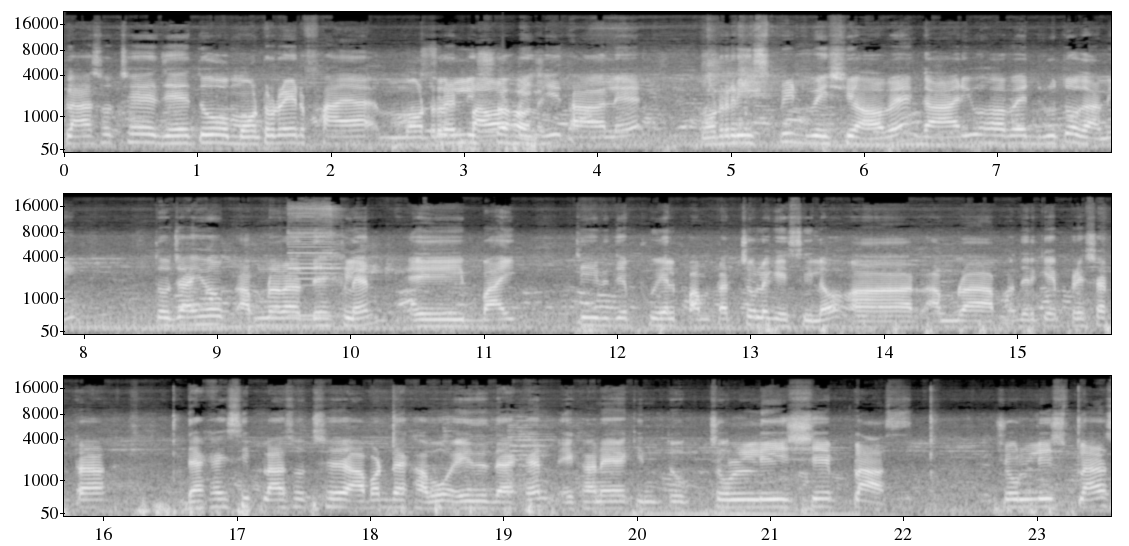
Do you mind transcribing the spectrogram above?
প্লাস হচ্ছে যেহেতু মোটরের ফায়ার মোটরের 40 পাওয়ার বেশি তাহলে মোটরের স্পিড বেশি হবে গাড়িও হবে দ্রুতগামী। তো যাই হোক, আপনারা দেখলেন, এই বাইকটির যে ফুয়েল পাম্পটা চলে গেছিল, আর আমরা আপনাদেরকে প্রেশারটা দেখাইছি প্লাস হচ্ছে আবার দেখাবো। এই যে দেখেন, এখানে কিন্তু চল্লিশে প্লাস চল্লিশ প্লাস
